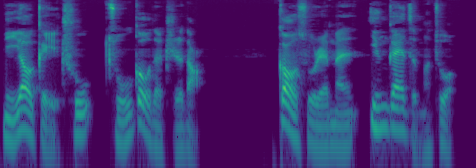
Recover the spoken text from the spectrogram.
你要给出足够的指导，告诉人们应该怎么做，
